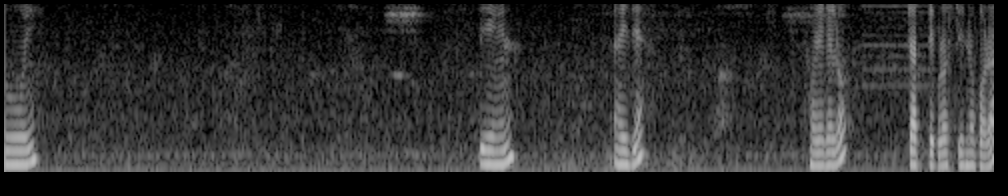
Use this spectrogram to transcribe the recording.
দুই, তিন, এই যে, হয়ে গেল চারটে ক্রস চিহ্ন করা।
